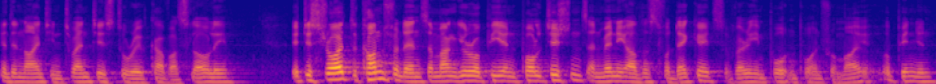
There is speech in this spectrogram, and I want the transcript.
in the 1920s to recover slowly. It destroyed the confidence among European politicians and many others for decades, a very important point from my opinion.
